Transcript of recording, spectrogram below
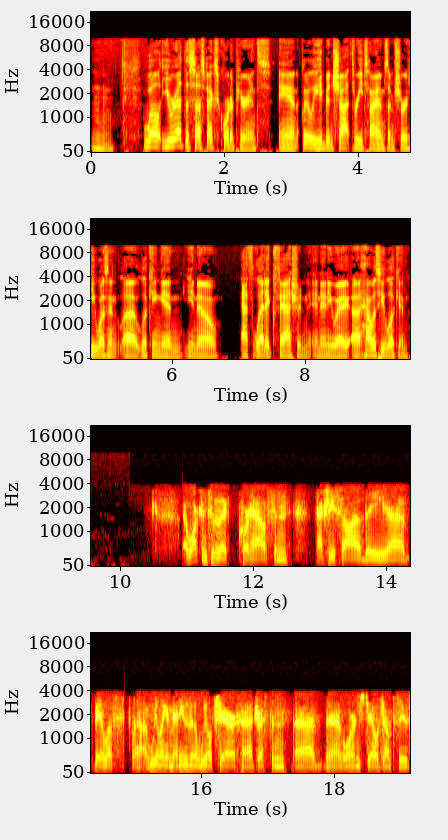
Mm-hmm. Well, you were at the suspect's court appearance, and clearly he'd been shot three times. I'm sure he wasn't uh, looking in, you know, athletic fashion in any way. Uh, how was he looking? I walked into the courthouse and actually saw the uh, bailiff uh, wheeling him in. He was in a wheelchair, uh, dressed in uh, the orange jail jumpsuit.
